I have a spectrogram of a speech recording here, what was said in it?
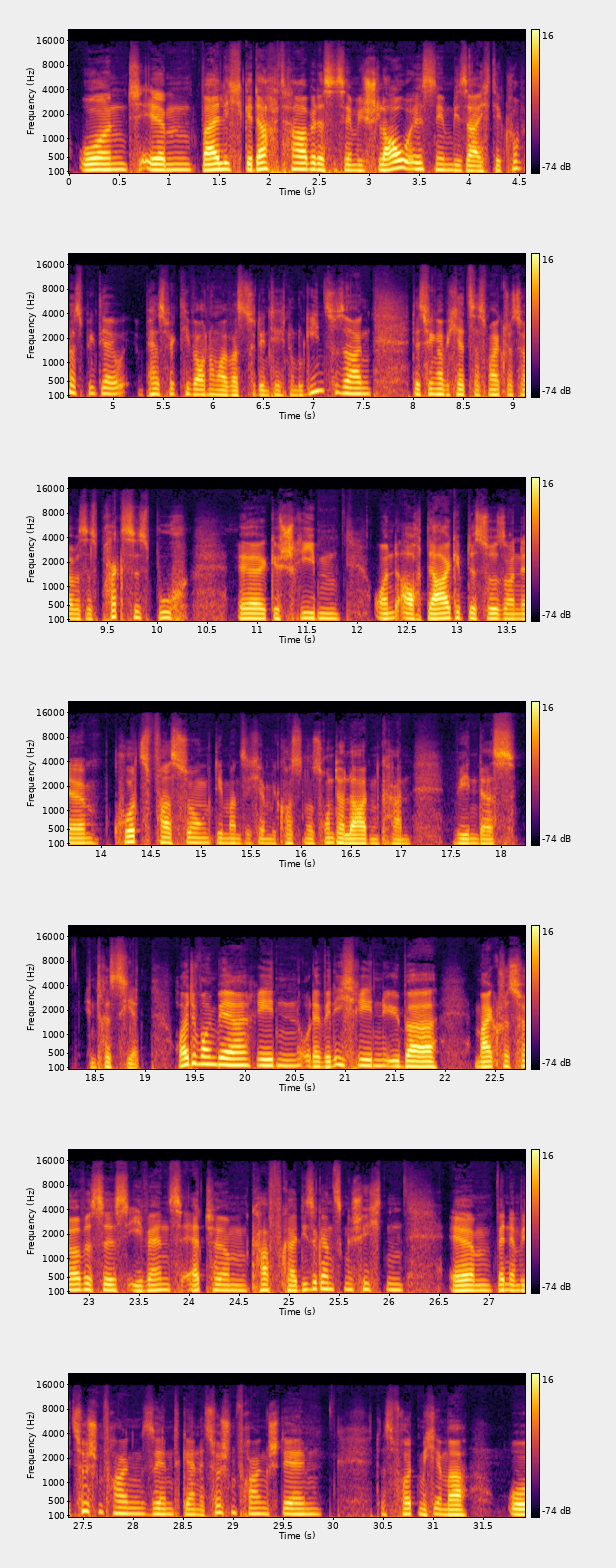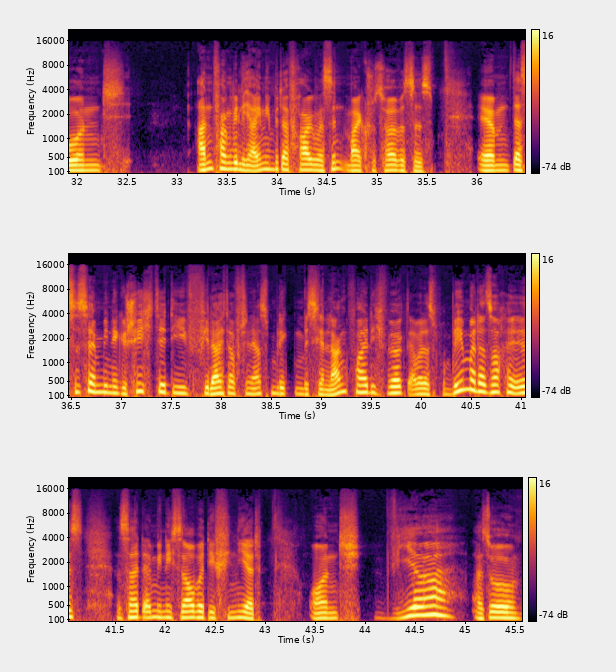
Und ähm, weil ich gedacht habe, dass es irgendwie schlau ist, neben dieser Architekturperspektive auch nochmal was zu den Technologien zu sagen. Deswegen habe ich jetzt das Microservices Praxisbuch äh, geschrieben. Und auch da gibt es so, so eine Kurzfassung, die man sich irgendwie kostenlos runterladen kann, wen das interessiert. Heute wollen wir reden oder will ich reden über Microservices, Events, Atom, Kafka, diese ganzen Geschichten. Ähm, wenn irgendwie Zwischenfragen sind, gerne Zwischenfragen stellen. Das freut mich immer. Und anfangen will ich eigentlich mit der Frage, was sind Microservices? Ähm, das ist irgendwie eine Geschichte, die vielleicht auf den ersten Blick ein bisschen langweilig wirkt, aber das Problem bei der Sache ist, es ist halt irgendwie nicht sauber definiert. Und wir, also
